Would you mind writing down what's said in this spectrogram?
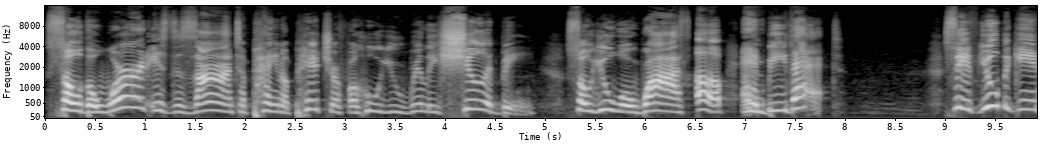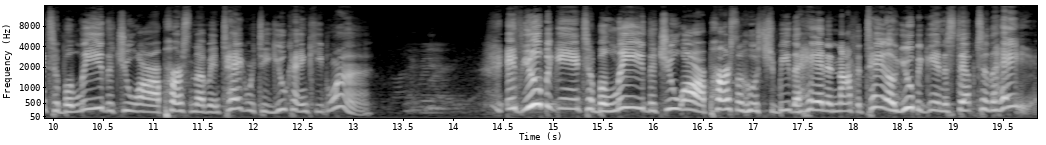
So the word is designed to paint a picture for who you really should be. So you will rise up and be that. See, if you begin to believe that you are a person of integrity, you can't keep lying. If you begin to believe that you are a person who should be the head and not the tail, you begin to step to the head.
